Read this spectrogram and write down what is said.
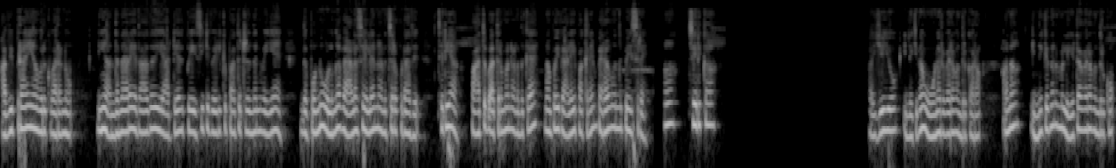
அபிப்பிராயம் அவருக்கு வரணும். நீ அந்த நேரம் ஏதாவது யார்கிட்டயாவது பேசிட்டு வேடிக்கை பார்த்துட்டு இருந்தேன்னு வையேன். இந்த பொண்ணு ஒழுங்காக வேலை செய்யலன்னு நினச்சிடக்கூடாது. சரியா? பார்த்து பத்திரமா நடந்துக்க. நான் போய் வேலையை பார்க்குறேன். பிறகு வந்து பேசுகிறேன் ஆ சரிக்கா. ஐயையோ இன்னைக்கு தான் ஓனர் வேற வந்திருக்காராம். ஆனால் இன்னைக்கு தான் நம்ம லேட்டாக வேற வந்திருக்கோம்.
